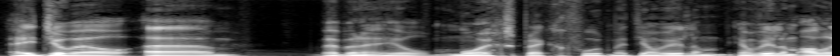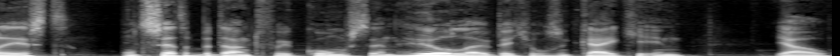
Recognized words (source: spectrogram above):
Hey Joël, ehm, we hebben een heel mooi gesprek gevoerd met Jan-Willem. Jan-Willem, allereerst ontzettend bedankt voor je komst. En heel leuk dat je ons een kijkje in jouw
